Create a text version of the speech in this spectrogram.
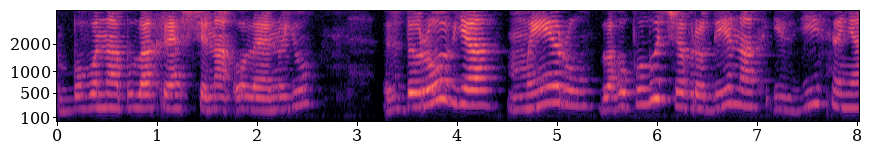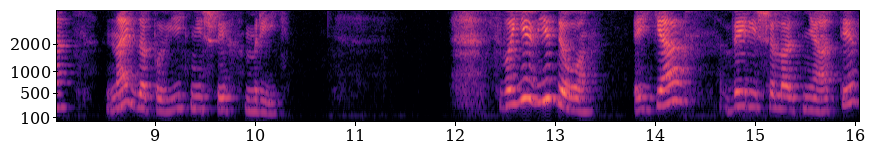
бо вона була хрещена Оленою. Здоров'я, миру, благополуччя в родинах і здійснення найзаповітніших мрій. Своє відео я вирішила зняти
